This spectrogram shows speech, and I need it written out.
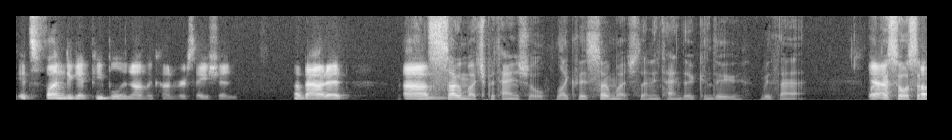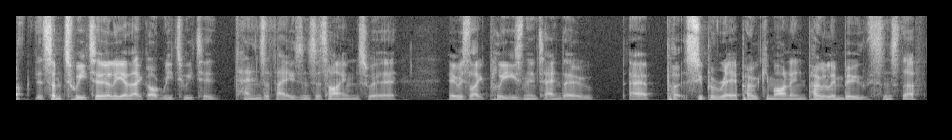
it's fun to get people in on the conversation about it. Um, so much potential. Like there's so much that Nintendo can do with that. Like yeah. I saw some oh. some tweet earlier that got retweeted tens of thousands of times where it was like, please Nintendo, uh, put super rare Pokemon in polling booths and stuff.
